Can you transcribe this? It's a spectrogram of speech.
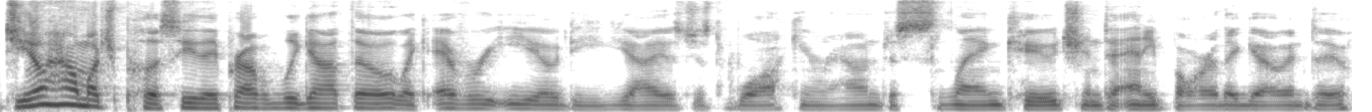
Do you know how much pussy they probably got though? Like every EOD guy is just walking around, just slaying cooch into any bar they go into.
